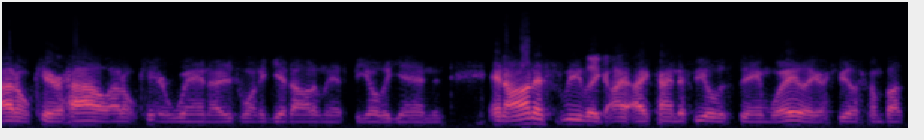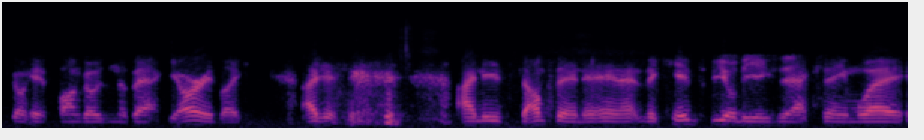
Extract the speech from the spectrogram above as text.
I don't care how, I don't care when, I just want to get out on that field again. And, and honestly, like I, I kind of feel the same way. Like I feel like I'm about to go hit fungos in the backyard. Like I just I need something, and the kids feel the exact same way.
